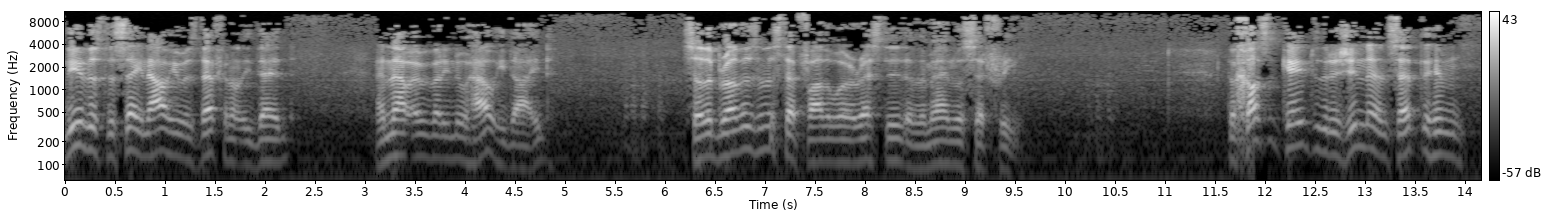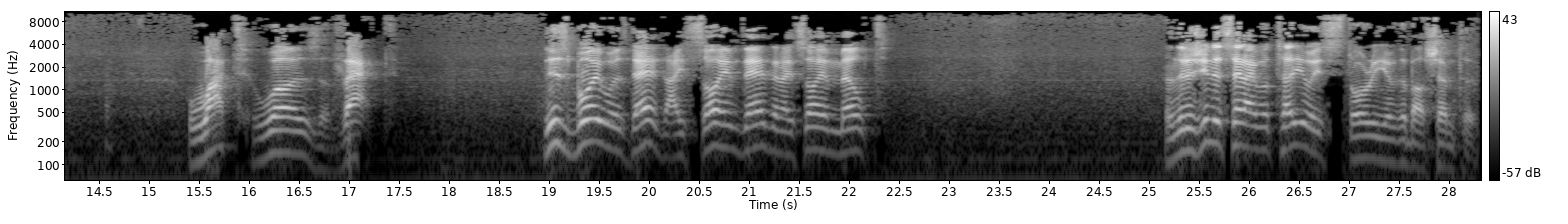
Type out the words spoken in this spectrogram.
Needless to say, now he was definitely dead, and now everybody knew how he died. So the brothers and the stepfather were arrested, and the man was set free. The chassid came to the Rizhina and said to him, What was that? This boy was dead. I saw him dead and I saw him melt. And the Rizhina said, I will tell you a story of the Baal Shem Tov.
